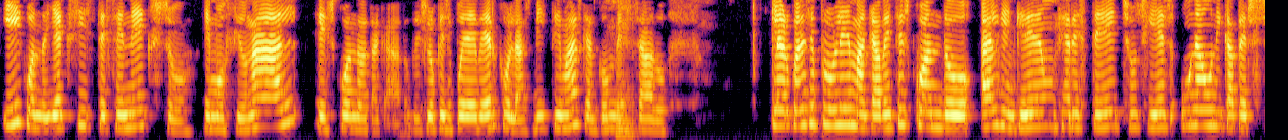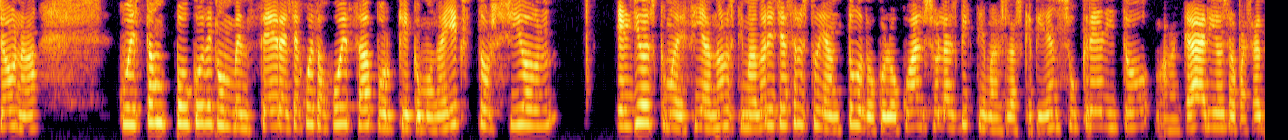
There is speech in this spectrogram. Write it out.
y cuando ya existe ese nexo emocional es cuando ha atacado, que es lo que se puede ver con las víctimas que han conversado. Claro, ¿cuál es el problema? Que a veces cuando alguien quiere denunciar este hecho, si es una única persona, cuesta un poco de convencer a ese juez o jueza porque como no hay extorsión, ellos, como decía, ¿no? los timadores ya se lo estudian todo, con lo cual son las víctimas las que piden su crédito bancario, se lo pasan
